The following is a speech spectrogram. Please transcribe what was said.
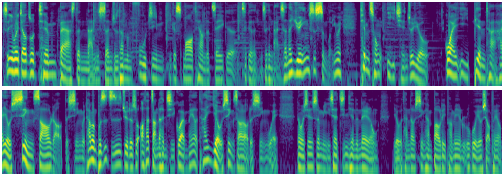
是一位叫做 Tim Bass 的男生，就是他们附近一个 small town 的这个这个这个男生。那原因是什么？因为 Tim 从以前就有。怪异、变态，还有性骚扰的行为。他们不是只是觉得说哦，他长得很奇怪，没有，他有性骚扰的行为。那我先声明一下，今天的内容有谈到性和暴力，旁边如果有小朋友，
